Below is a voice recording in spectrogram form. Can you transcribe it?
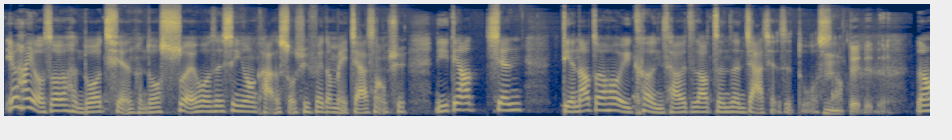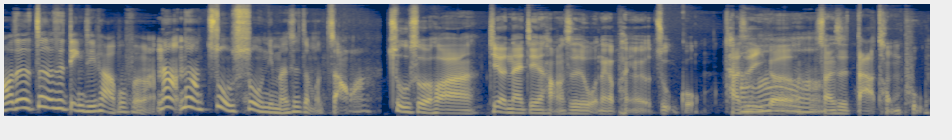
因为它有时候有很多钱、很多税或者是信用卡的手续费都没加上去，你一定要先。点到最后一刻，你才会知道真正价钱是多少。嗯。对对对。然后这这个是顶级票的部分嘛？那那住宿你们是怎么找啊？住宿的话，记得那间好像是我那个朋友有住过，它是一个算是大通铺。哦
